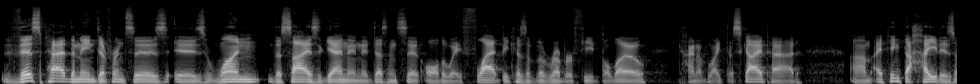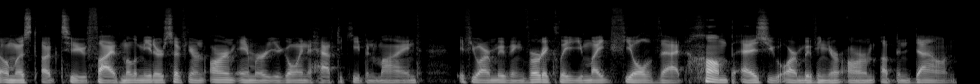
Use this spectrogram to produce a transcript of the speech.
This pad, the main difference is, is one, the size again, and it doesn't sit all the way flat because of the rubber feet below, kind of like the Sky Pad. Um, I think the height is almost up to five millimeters. So if you're an arm aimer, you're going to have to keep in mind if you are moving vertically, you might feel that hump as you are moving your arm up and down.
